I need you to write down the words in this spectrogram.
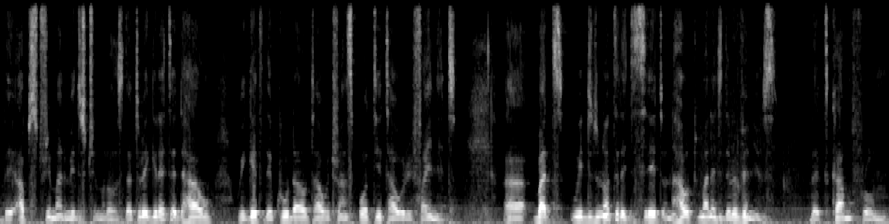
the upstream and midstream laws, that regulated how we get the crude out, how we transport it, how we refine it. Uh, but we did not legislate on how to manage the revenues that come from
